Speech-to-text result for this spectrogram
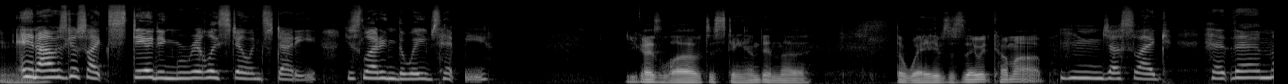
And I was just like standing really still and steady, just letting the waves hit me. You guys love to stand in the the waves as they would come up. Mhm, just like hit them.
